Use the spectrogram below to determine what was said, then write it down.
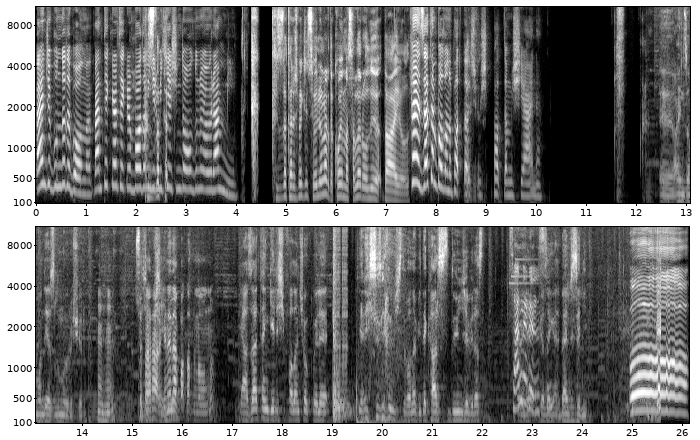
Bence bunda da bu olmalı. Ben tekrar tekrar bu adamın Kızla 22 ta- yaşında olduğunu öğrenmeyeyim. kızla tanışmak için söylüyorlar da koymasalar oluyor daha iyi olur. He zaten balonu patlamış patlamış yani. Ee, aynı zamanda yazılımla uğraşıyorum. Hı hı. Süper bir harika. şeyim Neden yok. patlattın balonunu? Ya zaten gelişi falan çok böyle gereksiz gelmişti bana. Bir de Kars'ı duyunca biraz Sen böyle gaza nerelisin? geldi. Ben Rizeliyim. Oo.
